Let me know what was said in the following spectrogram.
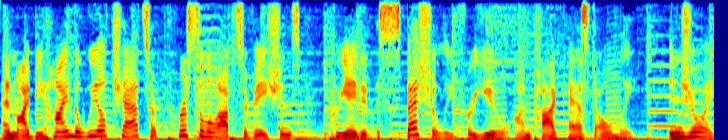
And my behind the wheel chats are personal observations created especially for you on podcast only. Enjoy.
